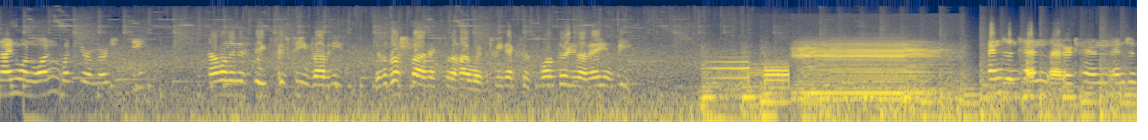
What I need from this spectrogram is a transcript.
911, what's your emergency? I'm on Interstate 15 driving east. There's a brush fire next to the highway between exits 139A and B. Engine 10, ladder 10, engine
